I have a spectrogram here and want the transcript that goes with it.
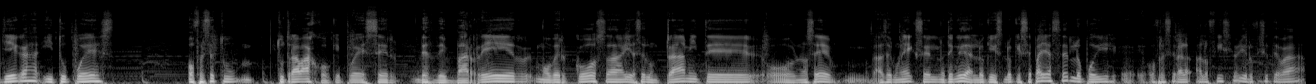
llegas y tú puedes ofrecer tu, tu trabajo, que puede ser desde barrer, mover cosas, ir a hacer un trámite, o no sé, hacer un Excel, no tengo idea. Lo que, lo que sepáis hacer lo podéis eh, ofrecer al, al oficio y el oficio te va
